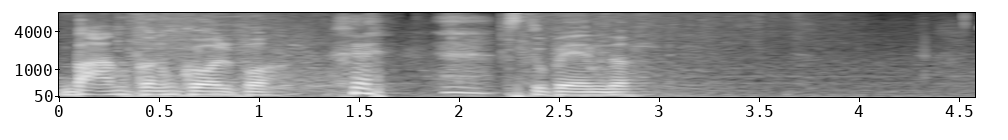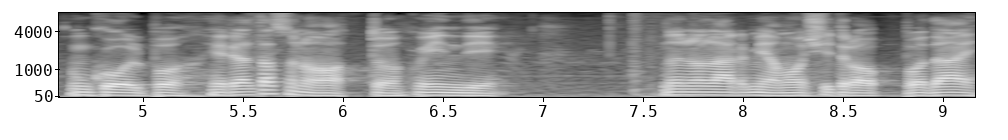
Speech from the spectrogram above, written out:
Bam, con un colpo. Stupendo. Un colpo. In realtà sono otto, quindi... Non allarmiamoci troppo, dai.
